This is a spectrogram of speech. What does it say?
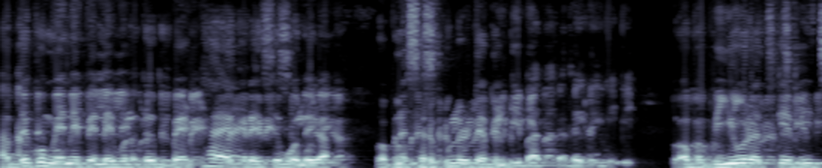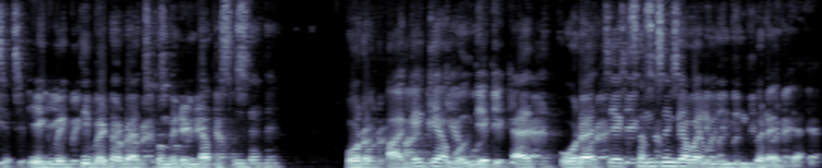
अब देखो मैंने पहले ही बोला था बैठा है अगर ऐसे बोलेगा तो अपने सर्कुलर टेबल की बात कर रहे हैं तो अब बी और एच के बीच एक व्यक्ति बैठा और एच को मेरिंडा पसंद है। और आगे क्या बोल दिया कि एच और एच एक समसंख्या वाली मंजिल पर रहता है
